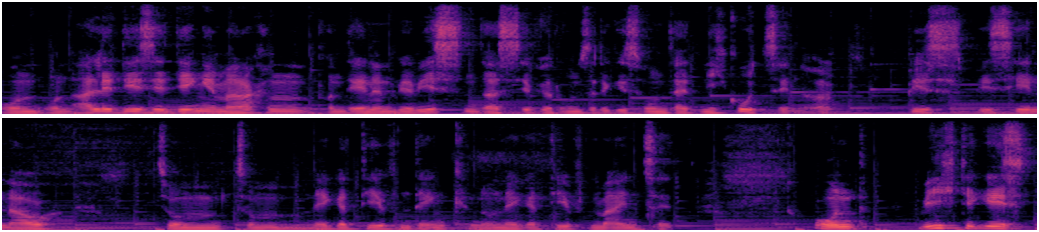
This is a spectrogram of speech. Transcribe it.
und, und alle diese Dinge machen, von denen wir wissen, dass sie für unsere Gesundheit nicht gut sind. Bis, bis hin auch zum, zum negativen Denken und negativen Mindset. Und wichtig ist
